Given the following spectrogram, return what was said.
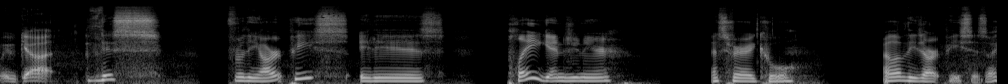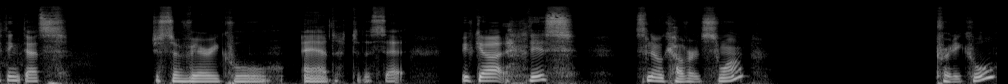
we've got this for the art piece. It is Plague Engineer. That's very cool. I love these art pieces. I think that's just a very cool add to the set. We've got this Snow covered swamp. Pretty cool.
